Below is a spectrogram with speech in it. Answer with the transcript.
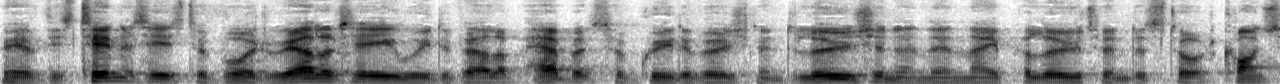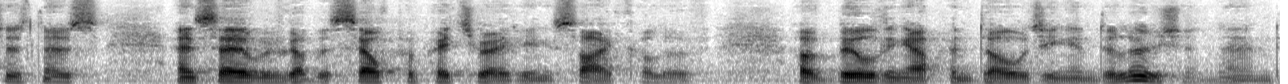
We have these tendencies to avoid reality, we develop habits of greed, aversion, and delusion, and then they pollute and distort consciousness, and so we've got the self perpetuating cycle of, of building up, indulging in delusion, and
